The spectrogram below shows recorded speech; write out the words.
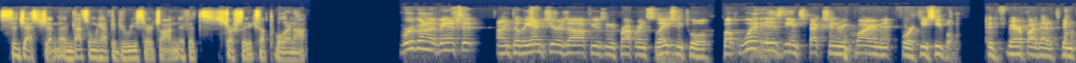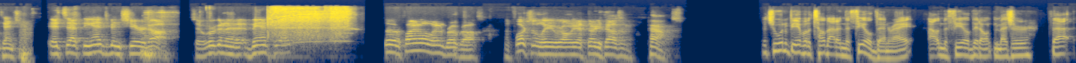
suggestion. And that's when we have to do research on if it's structurally acceptable or not. We're going to advance it until the end shears off using the proper installation tool. But what is the inspection requirement for a TC bolt to verify that it's been tensioned? It's that the end's been sheared off. So we're going to advance that. So the final end broke off. Unfortunately, we're only at 30,000 pounds. But you wouldn't be able to tell that in the field then, right? Out in the field, they don't measure that.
